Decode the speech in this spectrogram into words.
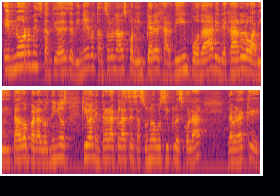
enormes cantidades de dinero, tan solo nada más por limpiar el jardín, podar y dejarlo habilitado para los niños que iban a entrar a clases a su nuevo ciclo escolar. La verdad que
